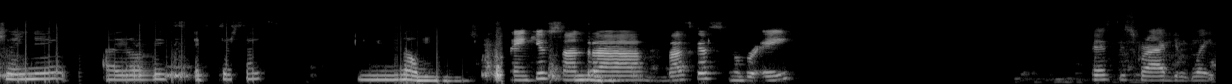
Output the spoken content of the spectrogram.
training, aerobics exercise. No. Thank you. Sandra Vasquez, number eight. Best describe your weight.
